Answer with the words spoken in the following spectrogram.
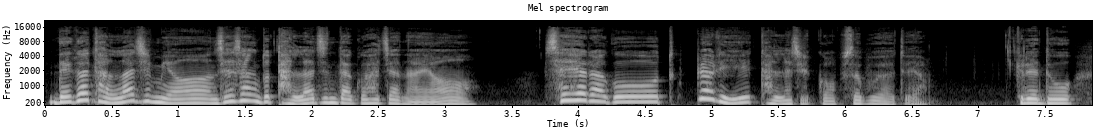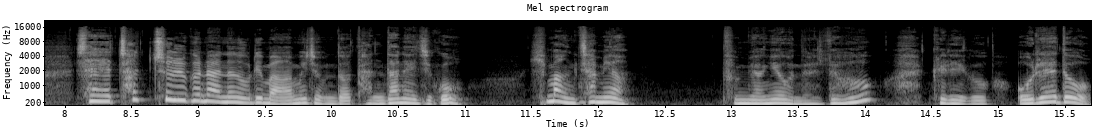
내가 달라지면 세상도 달라진다고 하잖아요. 새해라고 특별히 달라질 거 없어 보여도요. 그래도 새해 첫 출근하는 우리 마음이 좀 더 단단해지고 희망차면 분명히 오늘도 그리고 올해도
